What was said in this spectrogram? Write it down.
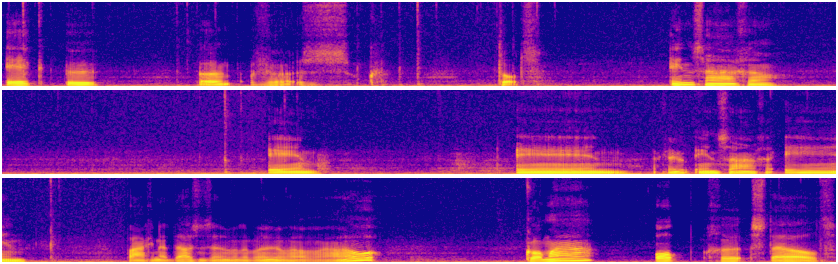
ik u een verzoek. Tot inzage in in, kijk, inzage in pagina 1000, komma, opgesteld,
